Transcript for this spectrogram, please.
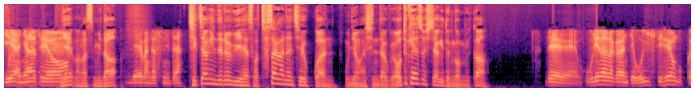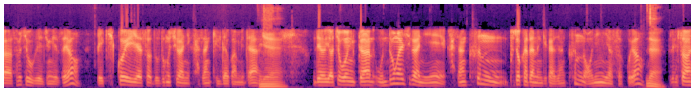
예, 안녕하세요. 예, 반갑습니다. 네, 반갑습니다. 직장인들을 위해서 찾아가는 체육관 운영하신다고요. 어떻게 해서 시작이 된 겁니까? 네, 우리나라가 이제 OECD 회원 국가 35개 중에서요, 멕시코에 의해서 노동 시간이 가장 길다고 합니다. 예. 근데 여쭤보니까 운동할 시간이 가장 큰 부족하다는 게 가장 큰 원인이었었고요. 네. 그래서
